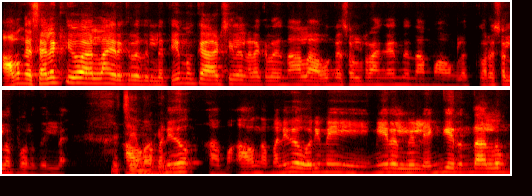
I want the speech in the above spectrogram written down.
அவங்க செலக்டிவா எல்லாம் இருக்கிறது இல்ல. திமுக ஆட்சியில நடக்கிறதுனால அவங்க சொல்றாங்கன்னு நம்ம அவங்கள குறை சொல்ல போறது இல்ல நிச்சயமா மனித ஆமா அவங்க மனித உரிமை மீறல்கள் எங்க இருந்தாலும்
